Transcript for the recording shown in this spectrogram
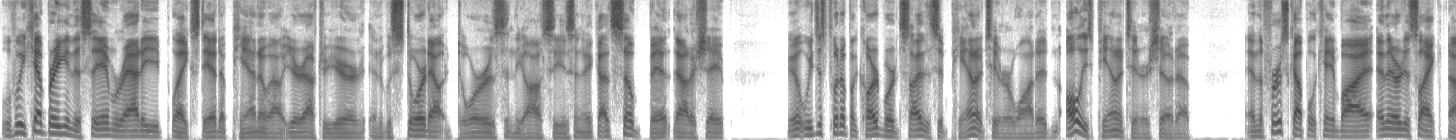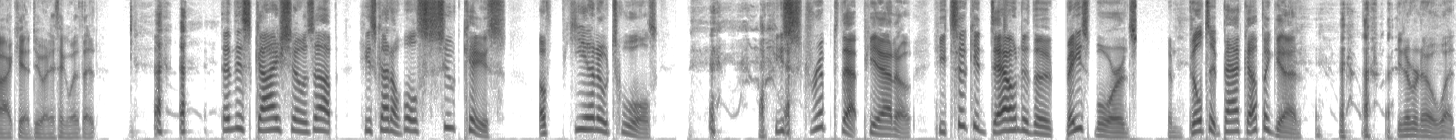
We kept bringing the same ratty like stand-up piano out year after year, and it was stored outdoors in the off season. It got so bent out of shape. You know, we just put up a cardboard sign that said "piano tuner wanted," and all these piano tuners showed up. And the first couple came by, and they were just like, oh, "I can't do anything with it." then this guy shows up. He's got a whole suitcase of piano tools. he stripped that piano. He took it down to the baseboards and built it back up again. you never know what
